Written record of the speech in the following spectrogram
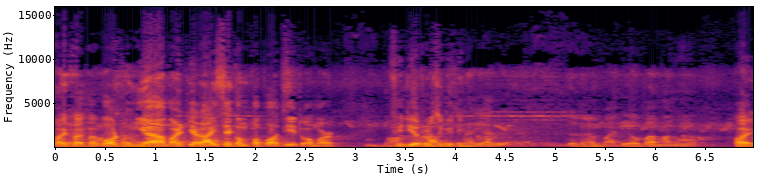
হয় হয় হয়। বৰ ধুনীয়া আমাৰ এতিয়া ৰাইজে গম পাব আজি এইটো আমাৰ ভিডিঅ'টোৰ যোগেদি। বাহিৰৰ পৰা মানুহ হয়।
